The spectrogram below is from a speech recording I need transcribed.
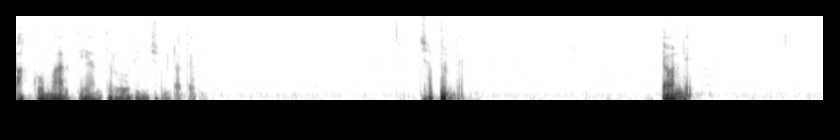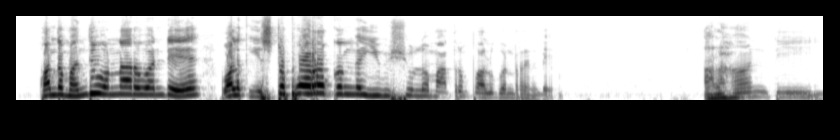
ఆ కుమార్తె అంత రోధించుంటుంది. చెప్పండి. ఏమండి? కొంతమంది ఉన్నారు అంటే వాళ్ళకి ఇష్టపూర్వకంగా ఈ విషయంలో మాత్రం పాల్గొనరండి. అలాంటి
